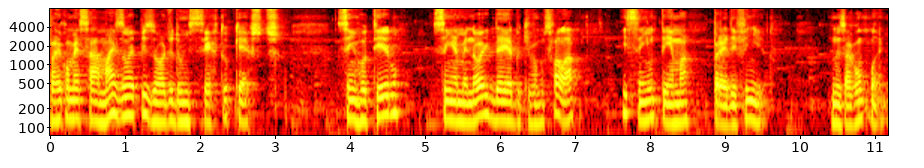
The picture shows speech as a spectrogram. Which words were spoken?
Vai começar mais um episódio do Incerto Cast. Sem roteiro, sem a menor ideia do que vamos falar e sem um tema pré-definido. Nos acompanhe.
